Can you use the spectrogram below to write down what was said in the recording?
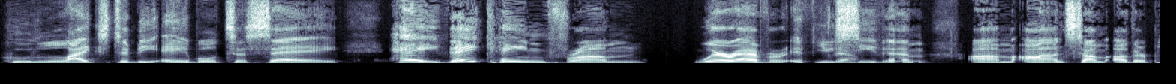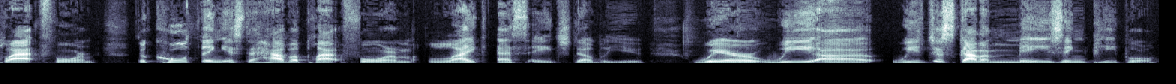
who likes to be able to say hey they came from wherever if you Yeah. see them um, on some other platform the cool thing is to have a platform like shw where we uh we've just got amazing people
